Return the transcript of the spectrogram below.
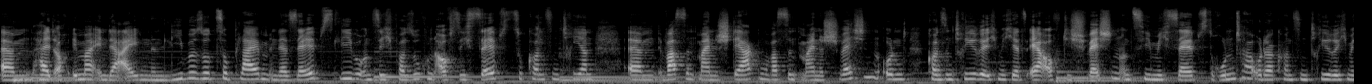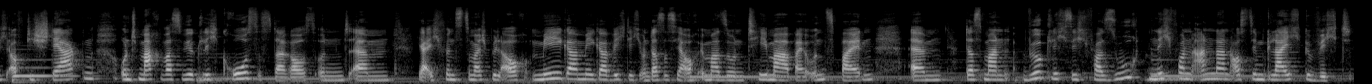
ähm, halt auch immer in der eigenen Liebe so zu bleiben, in der Selbstliebe und sich versuchen, auf sich selbst zu konzentrieren. Ähm, was sind meine Stärken, was sind meine Schwächen und konzentriere ich mich jetzt eher auf die Schwächen und ziehe mich selbst runter oder konzentriere ich mich auf die Stärken und mache was wirklich Großes daraus. Und ähm, ja, ich finde es zum Beispiel auch mega, mega wichtig und das ist ja auch immer so ein Thema bei uns beiden, ähm, dass man wirklich sich versucht, nicht von anderen aus dem Gleichgewicht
